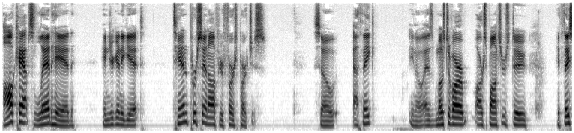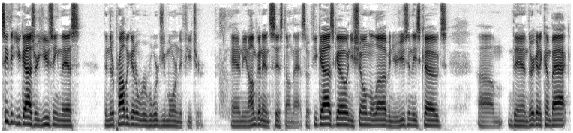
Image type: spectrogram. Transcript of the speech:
all caps leadhead and you're going to get 10% off your first purchase. So, I think you know, as most of our, our sponsors do, if they see that you guys are using this, then they're probably going to reward you more in the future. And, you know, I'm going to insist on that. So if you guys go and you show them the love and you're using these codes, um, then they're going to come back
